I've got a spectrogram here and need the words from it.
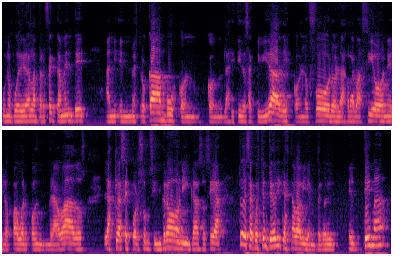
uno puede darla perfectamente en nuestro campus, con, las distintas actividades, con los foros, las grabaciones, los PowerPoint grabados, las clases por Zoom sincrónicas, o sea, toda esa cuestión teórica estaba bien, pero el, tema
